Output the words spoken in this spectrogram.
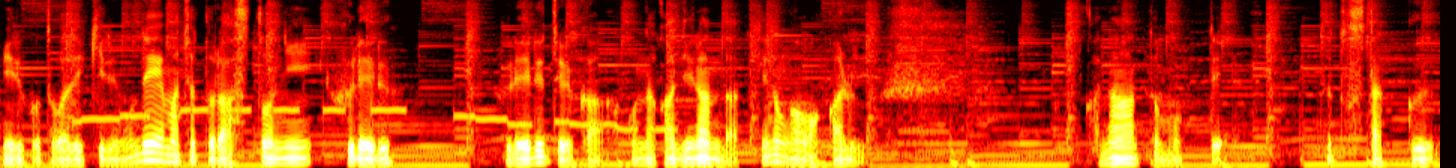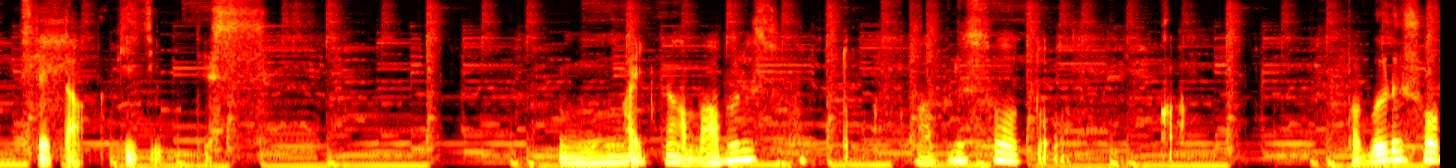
見ることができるので、まあ、ちょっとラストに触れる、触れるというか、こんな感じなんだっていうのがわかるかなと思って、ちょっとスタックしてた記事です。はいなんかバブルソート。バブルソートか。バブルソー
